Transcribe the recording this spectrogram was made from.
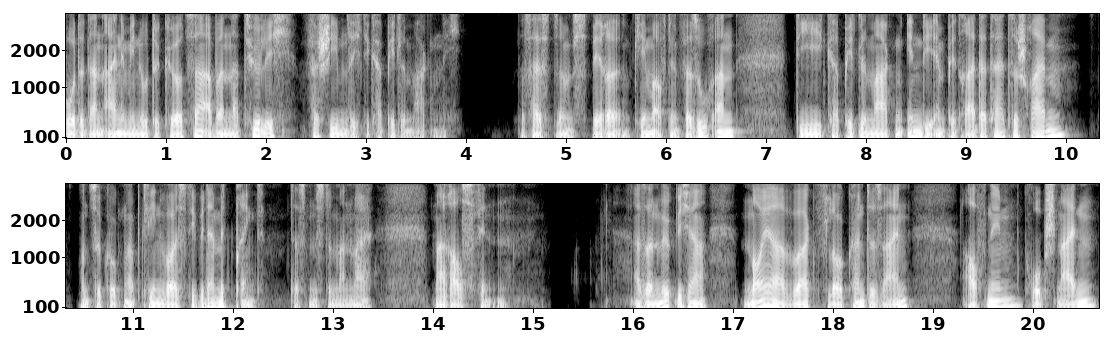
wurde dann eine Minute kürzer, aber natürlich verschieben sich die Kapitelmarken nicht. Das heißt, es wäre, käme auf den Versuch an, die Kapitelmarken in die MP3-Datei zu schreiben und zu gucken, ob Clean Voice die wieder mitbringt. Das müsste man mal, mal rausfinden. Also ein möglicher neuer Workflow könnte sein, aufnehmen, grob schneiden,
